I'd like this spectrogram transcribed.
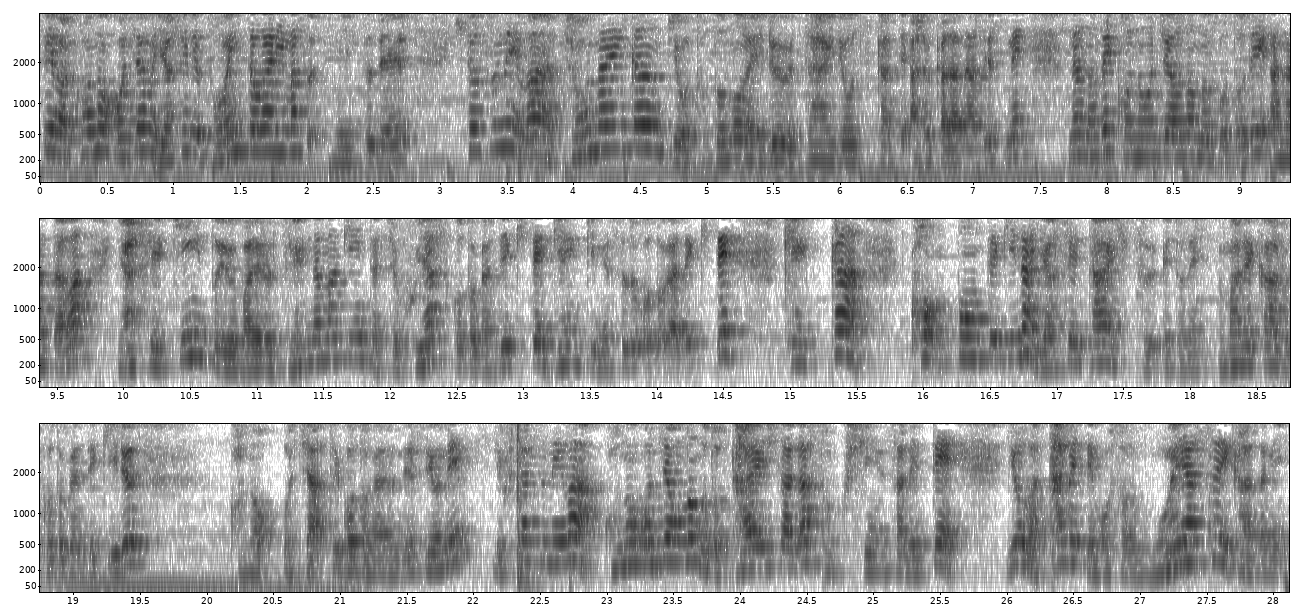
ではこのお茶の痩せるポイントがあります。3つです。1つ目は腸内環境を整える材料を使ってあるからなんですね。なのでこのお茶を飲むことであなたは痩せ菌と呼ばれる善玉菌たちを増やすことができて元気にすることができて結果根本的な痩せ体質へとね生まれ変わることができるこのお茶ということになるんですよね。で2つ目はこのお茶を飲むと代謝が促進されて要は食べてもその燃えやすい体に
